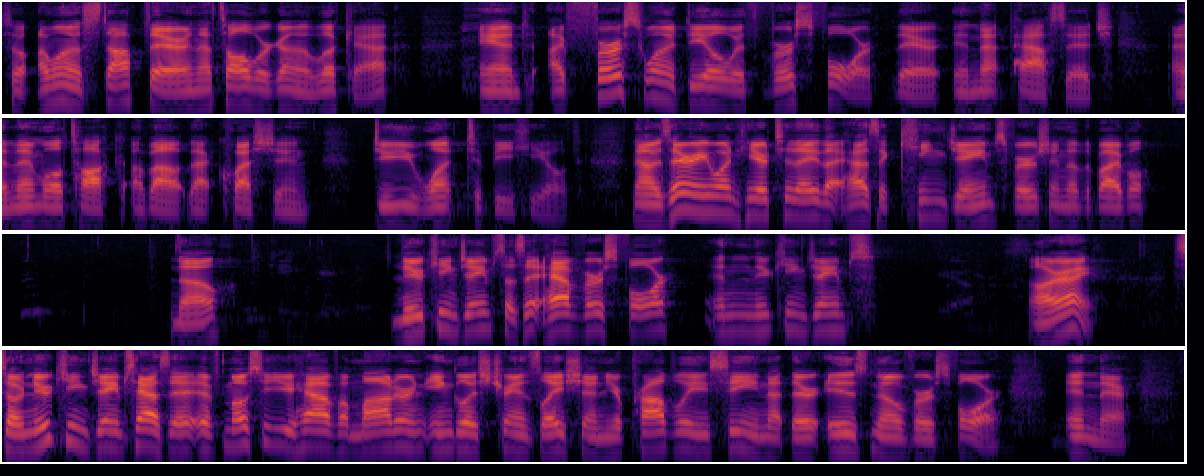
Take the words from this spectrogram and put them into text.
So I want to stop there, and that's all we're going to look at. And I first want to deal with verse 4 there in that passage, and then we'll talk about that question Do you want to be healed? Now, is there anyone here today that has a King James version of the Bible? No? New King James, does it have verse 4 in New King James? Yeah. All right. So, New King James has it. If most of you have a modern English translation, you're probably seeing that there is no verse 4 in there.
